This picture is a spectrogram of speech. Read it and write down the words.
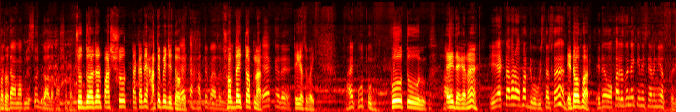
কত? দাম আপনি চোদ্দ হাজার পাঁচশো টাকা। চোদ্দ হাজার পাঁচশো টাকা দিয়ে হাতে পেয়ে যেতে হবে। হাতে পাওয়া যাবে। সব দায়িত্ব আপনার। ঠিক আছে ভাই। ভাই পুতুল। পুতুল। এই দেখেন হ্যাঁ? এই একটা আবার অফার দিব বুঝতে পারছেন এটা অফার এটা অফারের জন্য কিনেছি আমি নিয়ত করি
